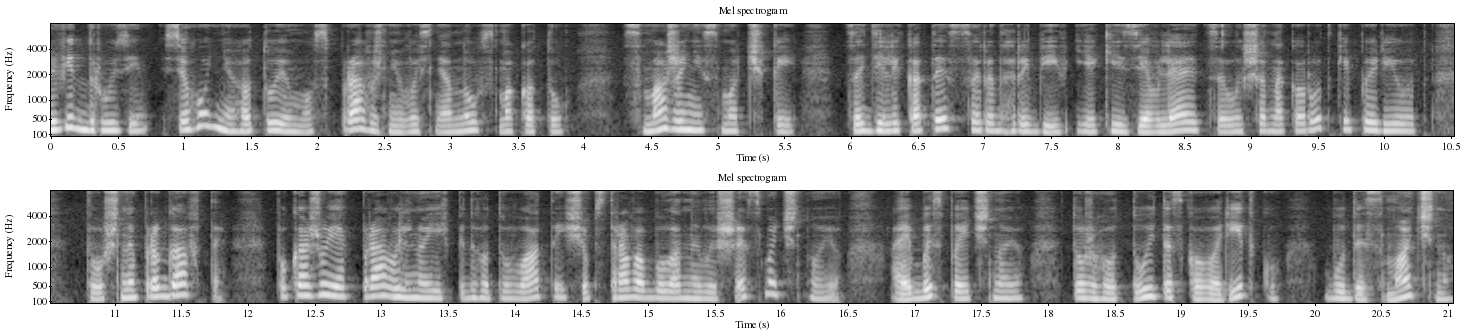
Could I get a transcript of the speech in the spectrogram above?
Привіт, друзі! Сьогодні готуємо справжню весняну смакоту. Смажені сморчки. Це делікатес серед грибів, який з'являється лише на короткий період. Тож не прогавте. Покажу, як правильно їх підготувати, щоб страва була не лише смачною, а й безпечною. Тож готуйте сковорідку, буде смачно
